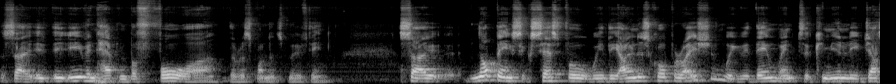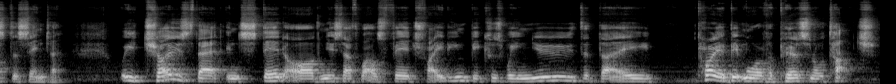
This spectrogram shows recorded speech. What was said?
So it, it even happened before the respondents moved in. So, not being successful with the Owners Corporation, we then went to Community Justice Centre. We chose that instead of New South Wales Fair Trading because we knew that they probably a bit more of a personal touch.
